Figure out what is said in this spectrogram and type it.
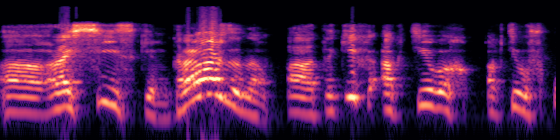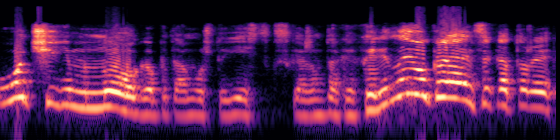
российским гражданам, а таких активов, активов очень много, потому что есть, скажем так, и коренные украинцы, которые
